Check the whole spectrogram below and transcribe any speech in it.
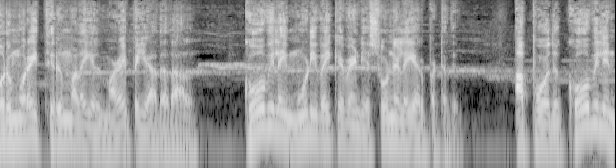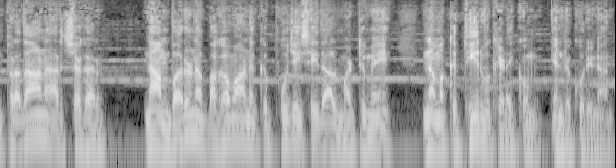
ஒரு முறை திருமலையில் மழை பெய்யாததால் கோவிலை மூடி வைக்க வேண்டிய சூழ்நிலை ஏற்பட்டது. அப்போது கோவிலின் பிரதான அர்ச்சகர் நாம் வருண பகவானுக்கு பூஜை செய்தால் மட்டுமே நமக்கு தீர்வு கிடைக்கும் என்று கூறினார்.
